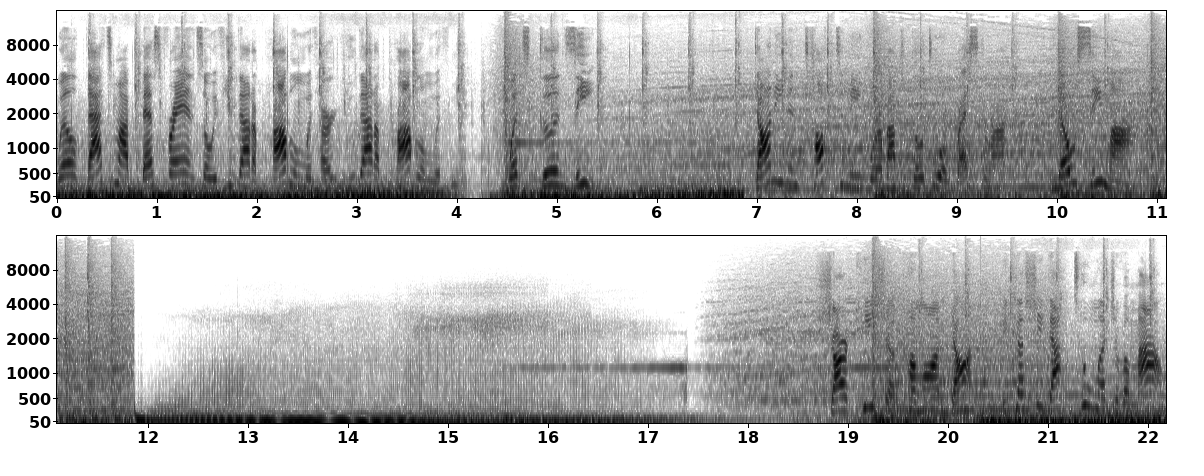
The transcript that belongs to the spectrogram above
Well, that's my best friend, so if you got a problem with her, you got a problem with me. What's good, Z? Don't even talk to me. We're about to go to a restaurant. No, mine. Sharkeisha come on Don because she got too much of a mouth.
